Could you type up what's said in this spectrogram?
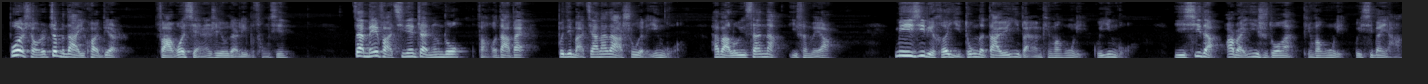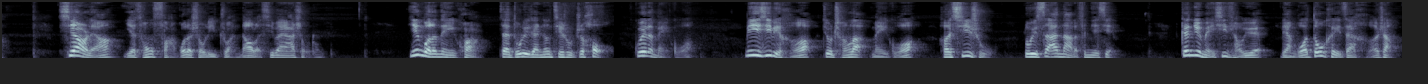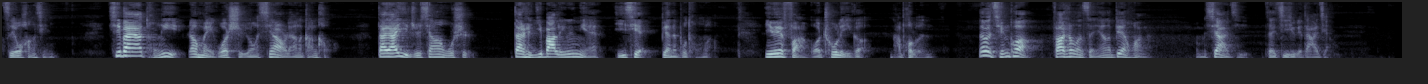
不过，守着这么大一块地儿，法国显然是有点力不从心。在美法七年战争中，法国大败，不仅把加拿大输给了英国，还把路易斯安那一分为二，密西西比河以东的大约一百万平方公里归英国。以西的二百一十多万平方公里归西班牙，新奥尔良也从法国的手里转到了西班牙手中。英国的那一块在独立战争结束之后归了美国，密西西比河就成了美国和西属路易斯安那的分界线。根据美西条约，两国都可以在河上自由航行。西班牙同意让美国使用新奥尔良的港口，大家一直相安无事。但是1800年，一切变得不同了，因为法国出了一个拿破仑。那么情况发生了怎样的变化呢？我们下集再继续给大家讲。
